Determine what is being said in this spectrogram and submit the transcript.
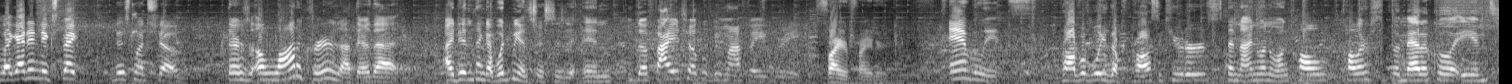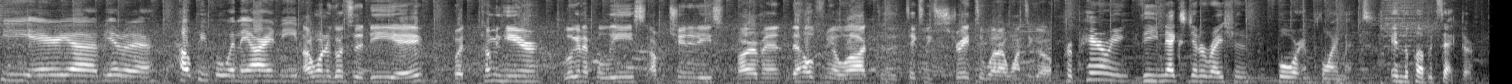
Like I didn't expect this much stuff. There's a lot of careers out there that I didn't think I would be interested in. The fire truck would be my favorite. Firefighter. Ambulance. Probably the prosecutors. The 911 call callers. The medical EMT area, be able to help people when they are in need. I want to go to the DEA, but coming here, looking at police, opportunities, firemen, that helps me a lot because it takes me straight to what I want to go. Preparing the next generation for employment in the public sector.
